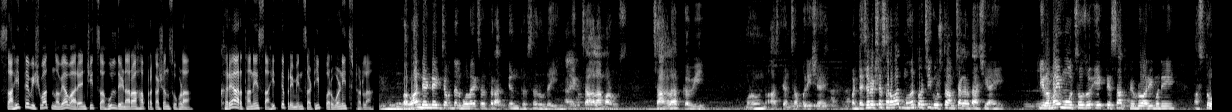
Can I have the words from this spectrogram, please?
साहित्य विश्वात नव्या वाऱ्यांची चाहूल देणारा हा प्रकाशन सोहळा खऱ्या अर्थाने साहित्यप्रेमींसाठी पर्वणीच ठरला. भगवान धेंडे यांच्याबद्दल बोलायचं तर अत्यंत सहृदयी एक चांगला माणूस चांगला कवी म्हणून आज त्यांचा परिचय आहे. पण त्याच्यापेक्षा सर्वात महत्वाची गोष्ट आमच्याकरता अशी आहे की रमाई महोत्सव जो एक ते सात फेब्रुवारीमध्ये असतो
